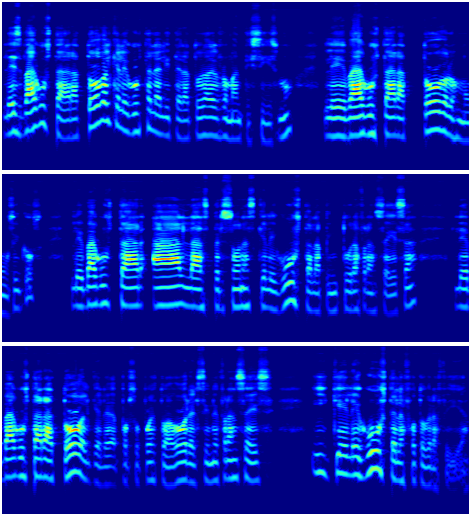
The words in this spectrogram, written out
les va a gustar a todo el que le gusta la literatura del romanticismo, le va a gustar a todos los músicos, le va a gustar a las personas que le gusta la pintura francesa, le va a gustar a todo el que, por supuesto, adora el cine francés y que le guste la fotografía.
